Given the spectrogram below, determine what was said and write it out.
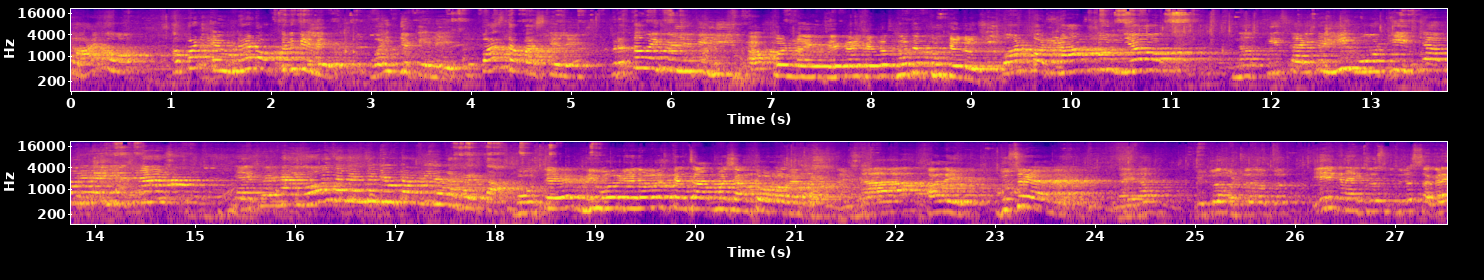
काय हो आपण एवढे डॉक्टर केले वैद्य केले उपास तपास केले व्रतवैकल्य केली आपण नाही जे काही केलंस ना ते तू केलंस पण परिणाम शून्य नक्कीच काहीतरी मोठी इच्छा अपुरी राहिली असणार त्याशिवाय नाही हो तर त्यांचा जीव टाकलेला लागायचा बहुतेक मी वर गेल्यावरच त्यांचा आत्मा शांत होणार आहे. आले. दुसरे आले. नाही ना मी तुला म्हटलं नव्हतं. एक ना एक दिवस मी तुझ्या सगळ्या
